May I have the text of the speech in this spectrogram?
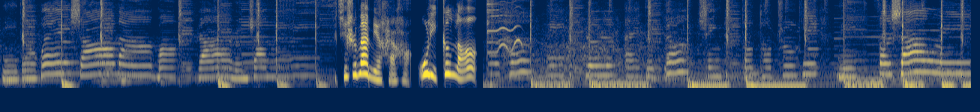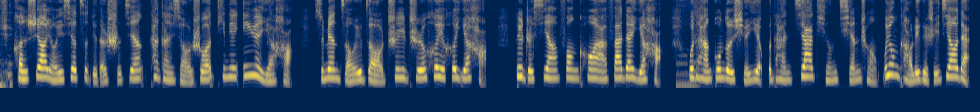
你的微笑那么让人着迷其实外面还好，屋里更冷。很需要有一些自己的时间，看看小说，听听音乐也好，随便走一走，吃一吃，喝一喝也好，对着夕阳放空啊，发呆也好。不谈工作学业，不谈家庭前程，不用考虑给谁交代，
